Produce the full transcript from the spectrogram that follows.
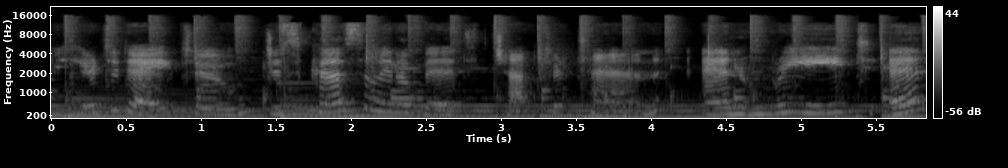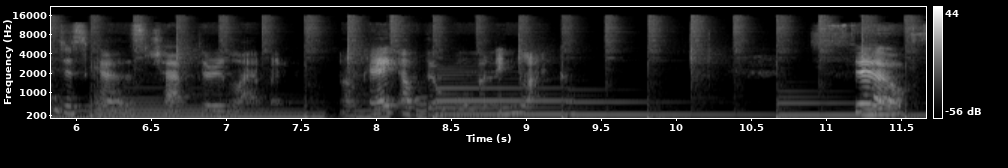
here today to discuss a little bit chapter 10 and read and discuss chapter 11, okay, of the woman in black. So.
